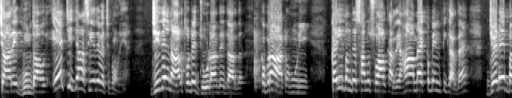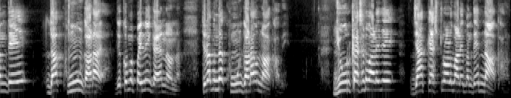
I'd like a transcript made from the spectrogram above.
ਚਾਰੇ ਗੁੰਦਾ ਹੋ ਗਈ ਇਹ ਚੀਜ਼ਾਂ ਅਸੀਂ ਇਹਦੇ ਵਿੱਚ ਪਾਉਣੇ ਆ ਜਿਹਦੇ ਨਾਲ ਤੁਹਾਡੇ ਜੋੜਾਂ ਦੇ ਦਰਦ, ਘਬਰਾਹਟ ਹੋਣੀ, ਕਈ ਬੰਦੇ ਸਾਨੂੰ ਸਵਾਲ ਕਰਦੇ ਆ, ਹਾਂ, ਮੈਂ ਇੱਕ ਬੇਨਤੀ ਕਰਦਾ ਜਿਹੜੇ ਬੰਦੇ ਦਾ ਖੂਨ ਗਾੜਾ ਆ, ਦੇਖੋ ਮੈਂ ਪਹਿਲਾਂ ਹੀ ਕਹਿ ਨਾ ਜਿਹੜਾ ਬੰਦਾ ਖੂਨ ਗਾੜਾ ਉਹ ਨਾ ਖਾਵੇ। ਯੂਰਿਕ ਐਸਿਡ ਵਾਲੇ ਦੇ ਜਾਂ ਕੋਲੇਸਟ੍ਰੋਲ ਵਾਲੇ ਬੰਦੇ ਨਾ ਖਾਣ।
